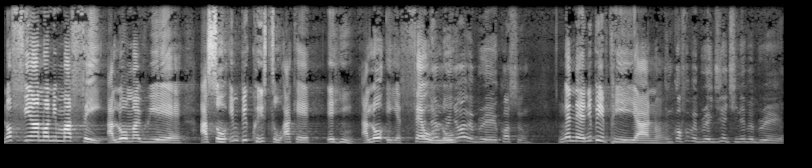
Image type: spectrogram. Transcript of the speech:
nɔfia nɔni ma fe alo ma wie aso nbi kristu akɛ ehin alo eyɛ fɛ o Then lo we know bebre ŋmɛnɛ ni bi pii ya no Nkofo bebre gi echi ne bebre.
